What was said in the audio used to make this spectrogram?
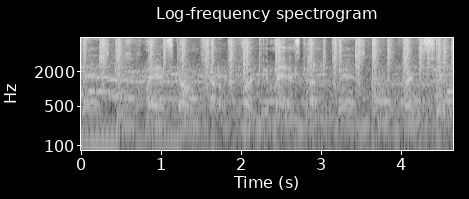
Mask bitch. Mask on. fuck Fucking mask off. Mask on. Percocet.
